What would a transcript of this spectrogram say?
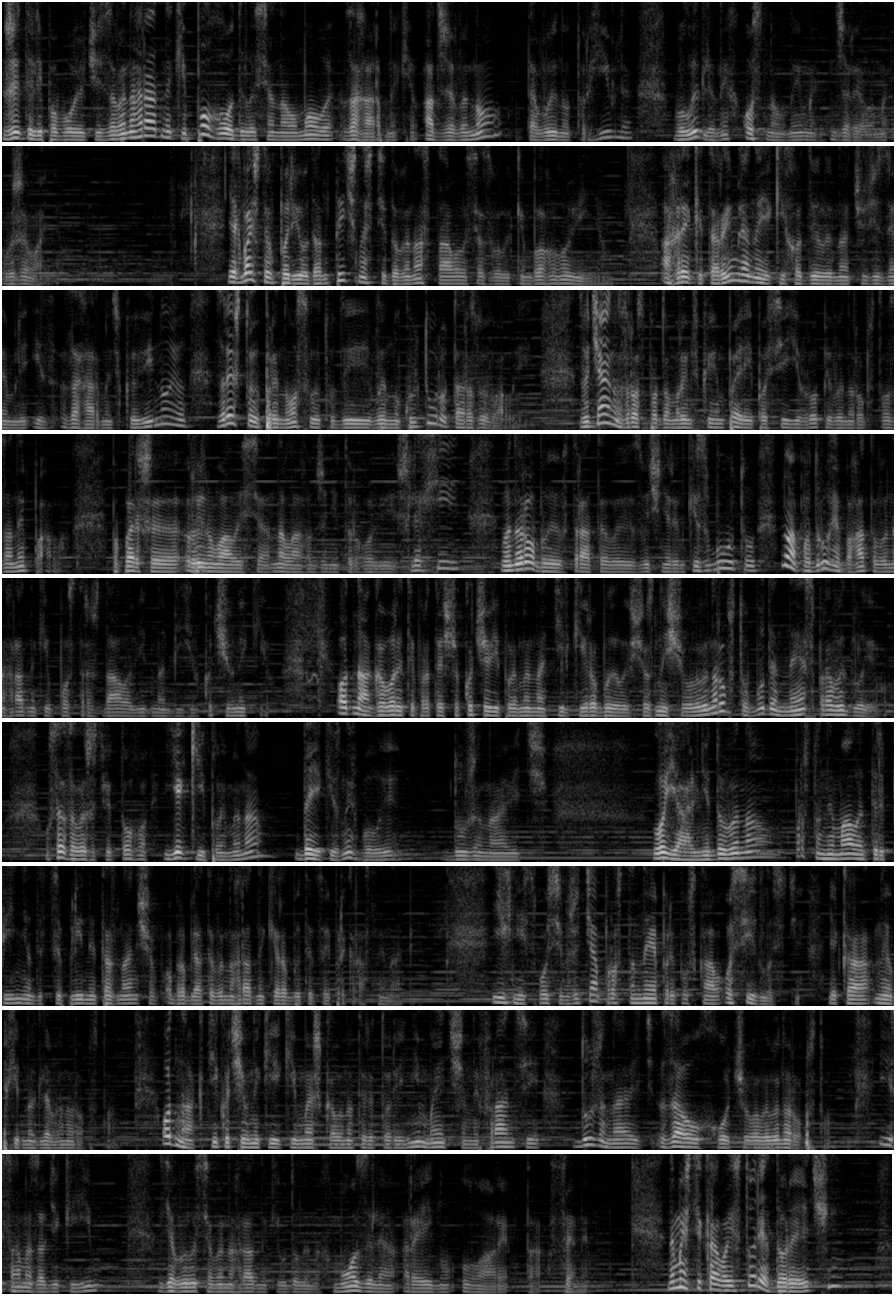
Жителі, побоюючись за виноградники, погодилися на умови загарбників, адже вино та виноторгівля були для них основними джерелами виживання. Як бачите, в період античності до вина ставилися з великим благоговінням. А греки та римляни, які ходили на чужі землі із загарбницькою війною, зрештою приносили туди винну культуру та розвивали її. Звичайно, з розпадом Римської імперії по всій Європі виноробство занепало. По-перше, руйнувалися налагоджені торгові шляхи, винороби втратили звичні ринки збуту. Ну а по-друге, багато виноградників постраждало від набігів кочівників. Однак говорити про те, що кочові племена тільки й робили, що знищували виноробство, буде несправедливо. Усе залежить від того, які племена, деякі з них були дуже навіть лояльні до вина, просто не мали терпіння, дисципліни та знань, щоб обробляти виноградники і робити цей прекрасний напій. Їхній спосіб життя просто не припускав осідлості, яка необхідна для виноробства. Однак ті кочівники, які мешкали на території Німеччини, Франції, дуже навіть заохочували виноробство. І саме завдяки їм з'явилися виноградники у долинах Мозеля, Рейну, Луари та Сени. Не менш цікава історія, до речі,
